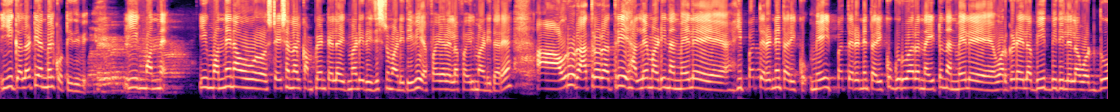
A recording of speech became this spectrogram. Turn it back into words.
ಈ ಗಲಾಟೆ ಅಂದ್ಮೇಲೆ ಕೊಟ್ಟಿದೀವಿ ಈಗ ಮೊನ್ನೆ ಈಗ ಮೊನ್ನೆ ನಾವು ಸ್ಟೇಷನಲ್ಲಿ ಕಂಪ್ಲೇಂಟ್ ಎಲ್ಲ ಇದು ಮಾಡಿ ರಿಜಿಸ್ಟರ್ ಮಾಡಿದ್ದೀವಿ ಎಫ್ ಐ ಆರ್ ಎಲ್ಲ ಫೈಲ್ ಮಾಡಿದ್ದಾರೆ. ಅವರು ರಾತ್ರೋರಾತ್ರಿ ಹಲ್ಲೆ ಮಾಡಿ ನನ್ನ ಮೇಲೆ ಇಪ್ಪತ್ತೆರಡನೇ ತಾರೀಕು, ಮೇ ಇಪ್ಪತ್ತೆರಡನೇ ತಾರೀಕು ಗುರುವಾರ ನೈಟು ನನ್ನ ಮೇಲೆ ಹೊರಗಡೆ ಎಲ್ಲ ಬೀದ್ ಬೀದಿಲೆಲ್ಲ ಒಡೆದು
